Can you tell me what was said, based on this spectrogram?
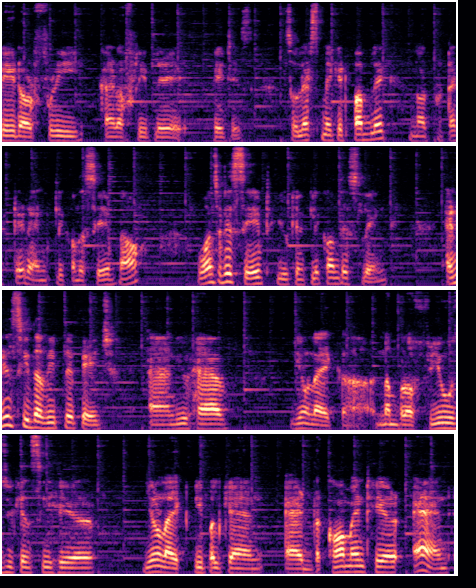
paid or free kind of free play pages. So let's make it public not protected and click on the save now. Once it is saved you can click on this link and you'll see the replay page. And you have you know like uh, number of views you can see here you know like people can add the comment here. And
